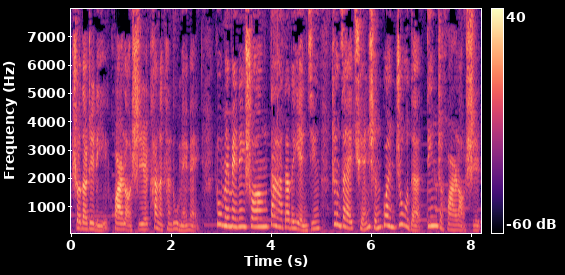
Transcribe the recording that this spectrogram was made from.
说到这里，花儿老师看了看陆美美，陆美美那双大大的眼睛正在全神贯注地盯着花儿老师。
